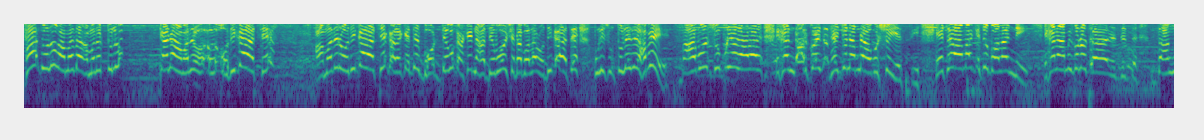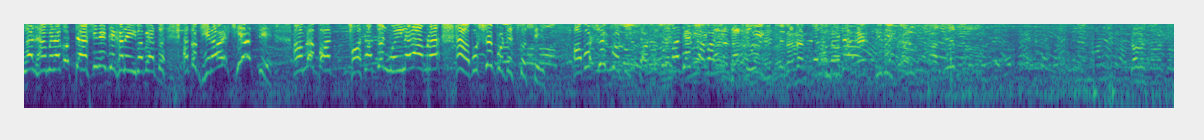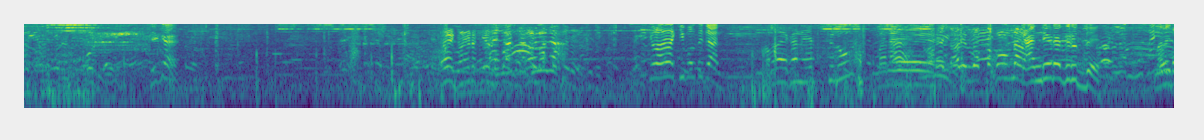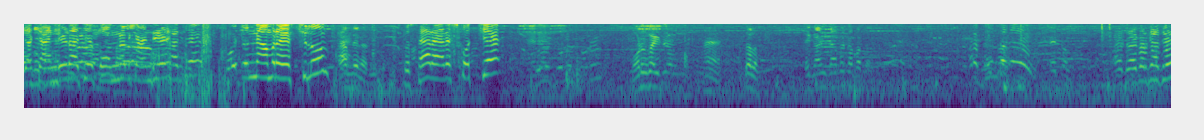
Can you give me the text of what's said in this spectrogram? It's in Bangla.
হ্যাঁ তুলুক আমাদের আমাদের তুলুক কেন আমাদের অ- অ- অধিকার আছে আমাদের অধিকার আছে কারাকে এদের ভোট দেবো কাকে না দেবো সেটা বলার অধিকার আছে পুলিশ তুলে দিলে হবে বাবুল সুপ্রিয় দ্বারা এখানে দাঁড় করেছে সেই জন্য আমরা অবশ্যই এসেছি এছাড়া আমার কিছু বলার নেই এখানে আমি কোনো দাঙ্গা ঝামেলা করতে আসিনি যেখানে এইভাবে এত এত ঘেরাওয়ের কি আছে আমরা পাঁচ ছ সাতজন মহিলারা আমরা হ্যাঁ অবশ্যই প্রোটেস্ট করতে এসেছি অবশ্যই প্রোটেস্ট আমাদের সবার কি বলতে চান? আমরা এখানে এসেছিলাম মানে ক্যান্ডিডেটের বিরুদ্ধে। মানে যা ক্যান্ডিডেট আছে কমনাল ক্যান্ডিডেট আছে ওই জন্য আমরা এসেছিলাম। তো স্যার অ্যারেস্ট করছে। বড় গাড়িটা। হ্যাঁ। চলো এই গাড়ি ড্রাইভার কে আছে?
